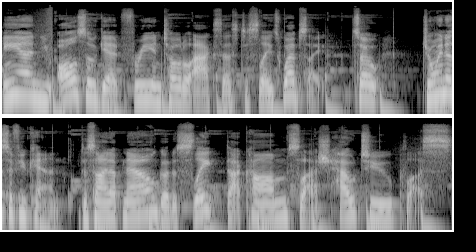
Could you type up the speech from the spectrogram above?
and you also get free and total access to Slate's website. So join us if you can. To sign up now, go to slate.com slash how to plus.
